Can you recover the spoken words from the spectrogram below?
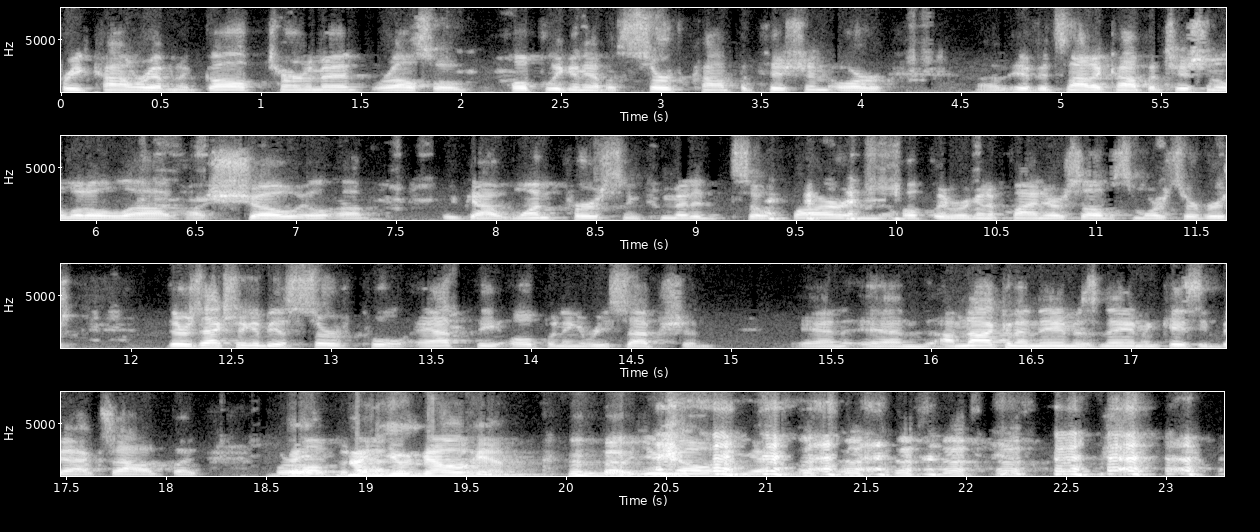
pre-con we're having a golf tournament. We're also hopefully going to have a surf competition, or uh, if it's not a competition, a little uh, a show. Uh, we've got one person committed so far, and hopefully we're going to find ourselves some more surfers. There's actually going to be a surf pool at the opening reception and and I'm not going to name his name in case he backs out, but we're but, hoping. But you know him. but you know him, yeah.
